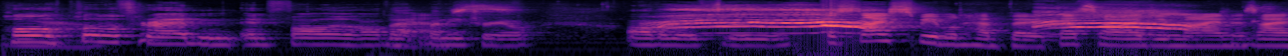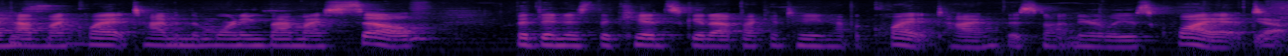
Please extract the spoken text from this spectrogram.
pull Yeah. pull the thread and, and follow all that bunny trail all the way through. it's nice to be able to have both. That's how I do mine. Is I have my quiet time in the morning by myself, but then as the kids get up, I continue to have a quiet time that's not nearly as quiet. Yeah.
